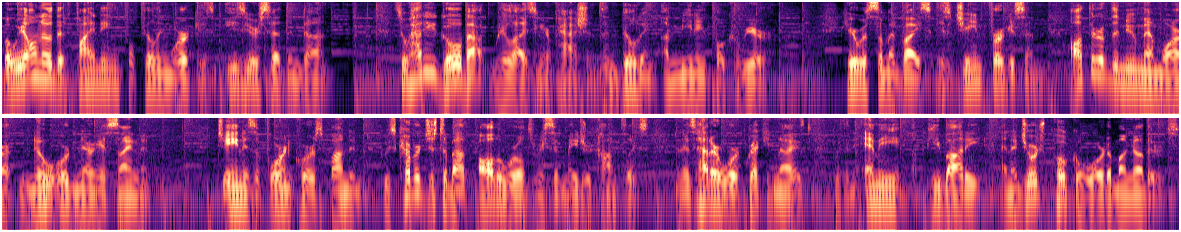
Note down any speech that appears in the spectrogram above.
but we all know that finding fulfilling work is easier said than done. So, how do you go about realizing your passions and building a meaningful career? Here with some advice is Jane Ferguson, author of the new memoir, No Ordinary Assignment Jane is a foreign correspondent who's covered just about all the world's recent major conflicts and has had her work recognized with an Emmy, a Peabody, and a George Polk Award, among others.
